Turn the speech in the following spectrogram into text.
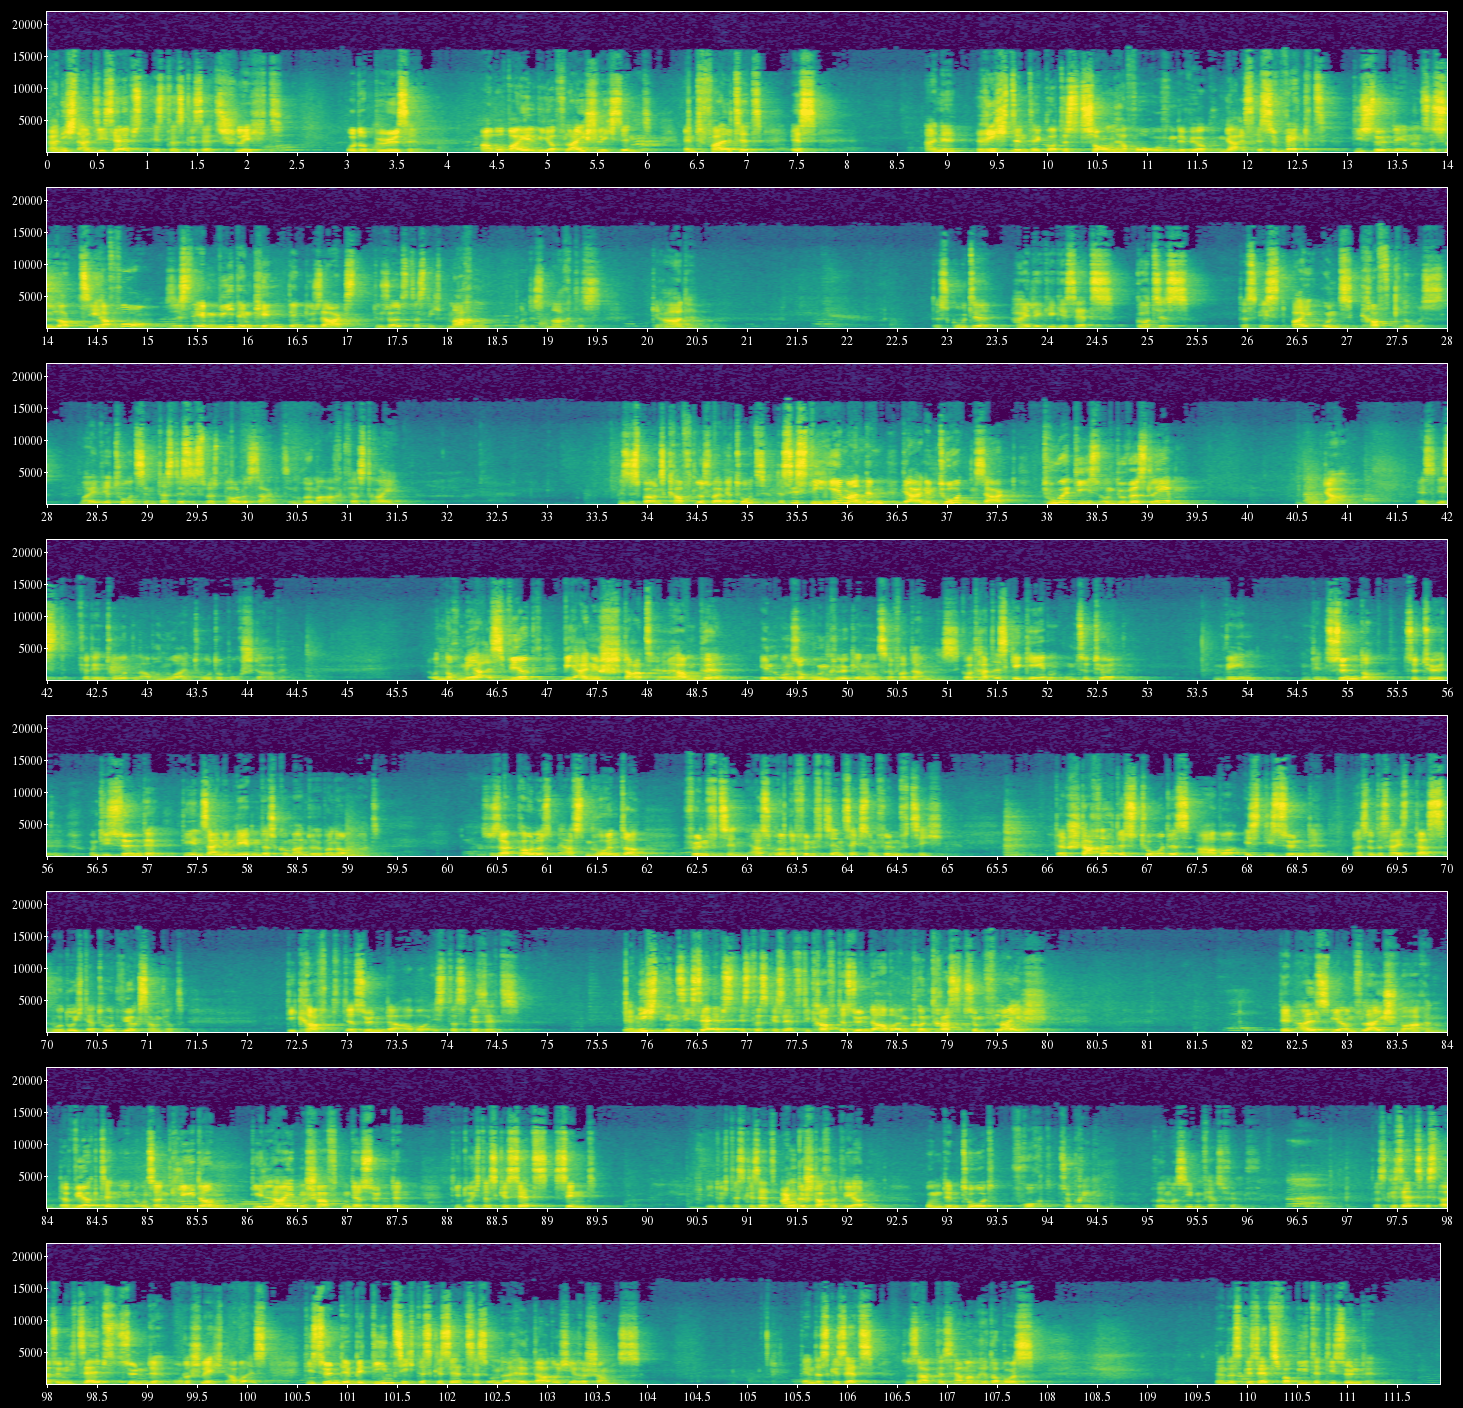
Ja, nicht an sich selbst ist das Gesetz schlecht oder böse, aber weil wir fleischlich sind, entfaltet es eine richtende, Gottes Zorn hervorrufende Wirkung. Ja, es, es weckt die Sünde in uns. Es lockt sie hervor. Es ist eben wie dem Kind, dem du sagst, du sollst das nicht machen und es macht es gerade. Das gute, heilige Gesetz Gottes, das ist bei uns kraftlos, weil wir tot sind. Das, das ist, was Paulus sagt in Römer 8, Vers 3. Es ist bei uns kraftlos, weil wir tot sind. Das ist wie jemandem, der einem Toten sagt, tue dies und du wirst leben. Ja, es ist für den Toten aber nur ein toter Buchstabe. Und noch mehr, es wirkt wie eine Startrampe in unser Unglück, in unsere Verdammnis. Gott hat es gegeben, um zu töten. Wen? Um den Sünder zu töten und die Sünde, die in seinem Leben das Kommando übernommen hat. So sagt Paulus im 1. Korinther 15, 1. Korinther 15, 56. Der Stachel des Todes aber ist die Sünde, also das heißt das, wodurch der Tod wirksam wird. Die Kraft der Sünde aber ist das Gesetz. Ja, nicht in sich selbst ist das Gesetz die Kraft der Sünde, aber im Kontrast zum Fleisch. Denn als wir am Fleisch waren, da wirkten in unseren Gliedern die Leidenschaften der Sünden, die durch das Gesetz sind, die durch das Gesetz angestachelt werden, um dem Tod Frucht zu bringen. Römer 7, Vers 5. Das Gesetz ist also nicht selbst Sünde oder schlecht, aber es, die Sünde bedient sich des Gesetzes und erhält dadurch ihre Chance. Denn das Gesetz, so sagt es Hermann Ritterbos, denn das Gesetz verbietet die Sünde.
